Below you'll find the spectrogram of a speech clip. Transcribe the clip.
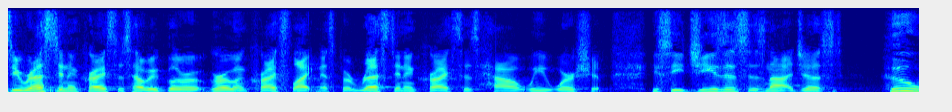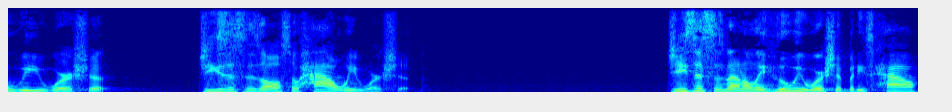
See, resting in Christ is how we grow, grow in Christ likeness, but resting in Christ is how we worship. You see, Jesus is not just who we worship, Jesus is also how we worship. Jesus is not only who we worship, but he's how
